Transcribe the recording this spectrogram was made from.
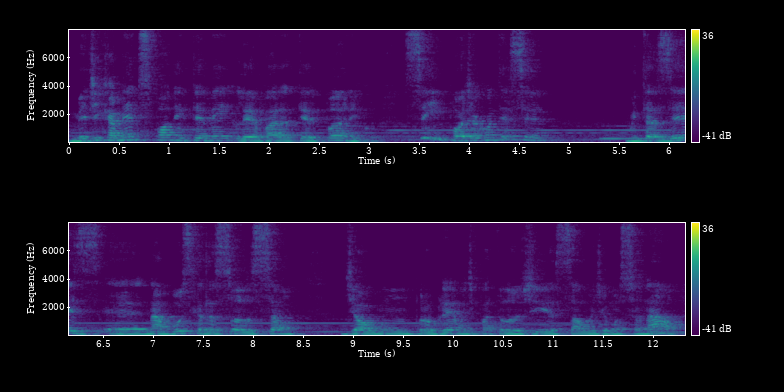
Medicamentos podem também levar a ter pânico? Sim, pode acontecer. Muitas vezes, é, na busca da solução de algum problema de patologia, saúde emocional,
